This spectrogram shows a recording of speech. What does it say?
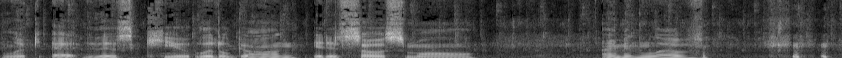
Look at this cute little gong. It is so small. I'm in love.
